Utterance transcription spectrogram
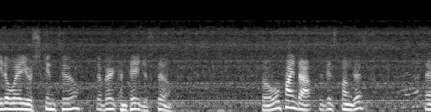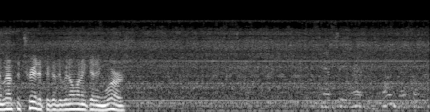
eat away your skin too. They're very contagious too. So we'll find out if it's fungus. Then we have to treat it because we don't want it getting worse. can't see where it's fungus over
